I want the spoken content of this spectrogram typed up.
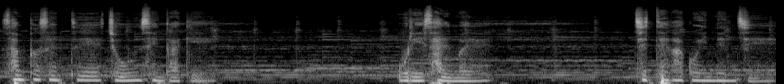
3%의 좋은 생각이 우리 삶을 지탱하고 있는지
